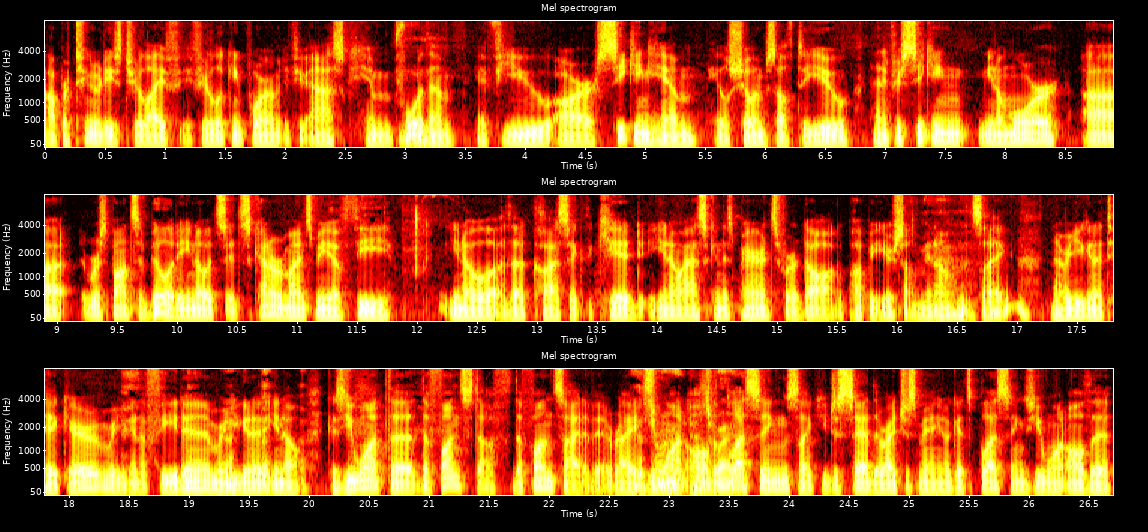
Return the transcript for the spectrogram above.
opportunities to your life if you're looking for Him. If you ask Him for Mm-hmm. them. If you are seeking Him, He'll show Himself to you. And if you're seeking, you know, more uh, responsibility, you know, it's it's kind of reminds me of the you know the classic the kid you know asking his parents for a dog a puppy or something you know? It's like now are you going to take care of him? Are you going to feed him? Are you going to you know? Because you want the the fun stuff the fun side of it right? That's you right, want all that's the right. blessings like you just said the righteous man you know gets blessings. You want all the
